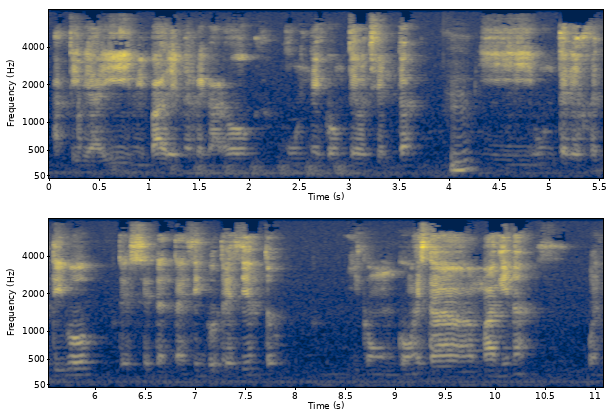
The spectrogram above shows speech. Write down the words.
a partir de ahí mi padre me regaló un Nikon T80 y un teleobjetivo de 75-300 y con, con esta máquina, bueno,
